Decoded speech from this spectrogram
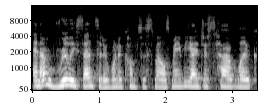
And I'm really sensitive when it comes to smells. Maybe I just have like,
